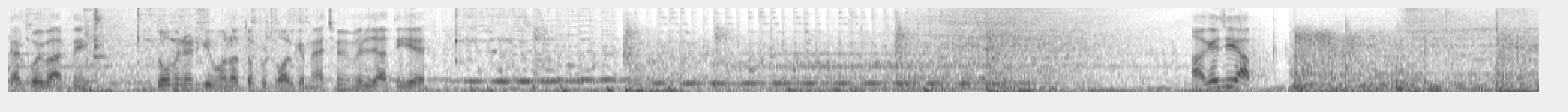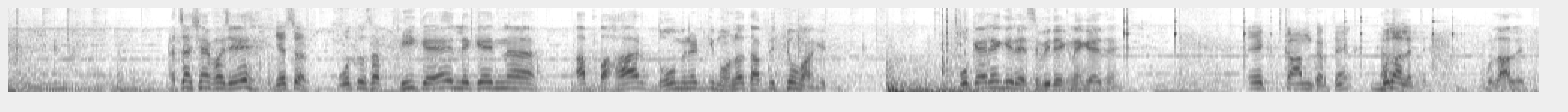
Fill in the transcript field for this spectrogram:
क्या कोई बात नहीं। दो मिनट की मोहलत तो फुटबॉल के मैच में मिल जाती है। आगे जी आप। अच्छा शेफ अजय। यस सर वो तो सब ठीक है लेकिन आप बाहर दो मिनट की मोहलत आपने क्यों मांगी थी? वो कह रहे हैं कि रेसिपी देखने गए थे। एक काम करते हैं बुला लेते हैं। बुला लेते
